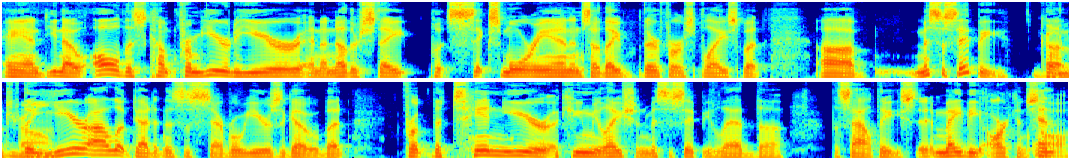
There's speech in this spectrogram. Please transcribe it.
And you know, all this come from year to year, and another state puts six more in, and so they they're first place. But uh, Mississippi, the, Coming the strong. year I looked at it, this is several years ago, but from the ten year accumulation, Mississippi led the the southeast. It may be Arkansas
